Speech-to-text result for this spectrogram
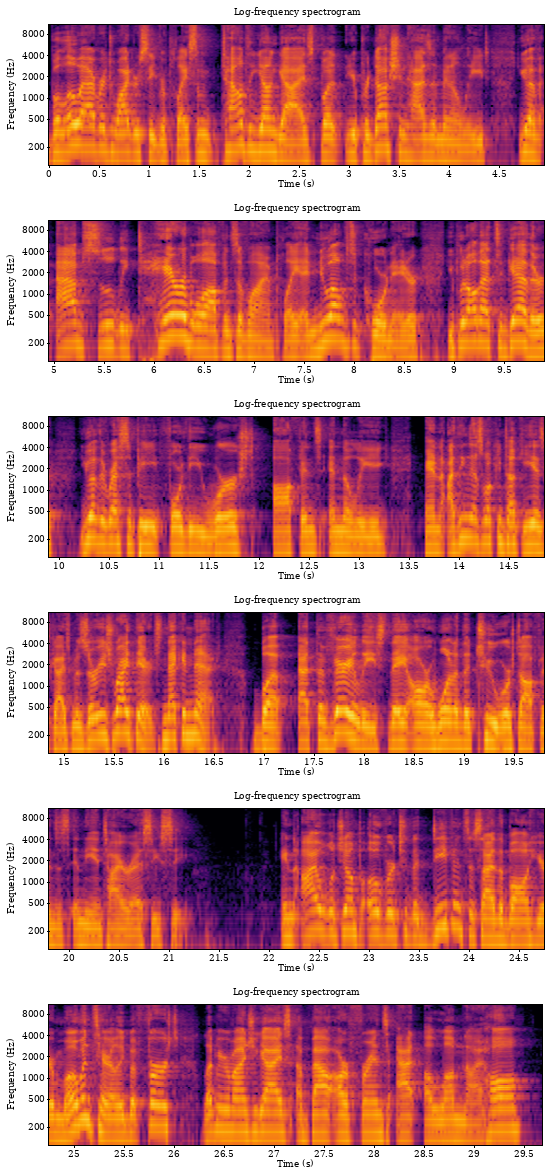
below average wide receiver play, some talented young guys, but your production hasn't been elite. You have absolutely terrible offensive line play, a new offensive coordinator. You put all that together, you have the recipe for the worst offense in the league. And I think that's what Kentucky is, guys. Missouri's right there. It's neck and neck. But at the very least, they are one of the two worst offenses in the entire SEC. And I will jump over to the defensive side of the ball here momentarily. But first, let me remind you guys about our friends at Alumni Hall.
